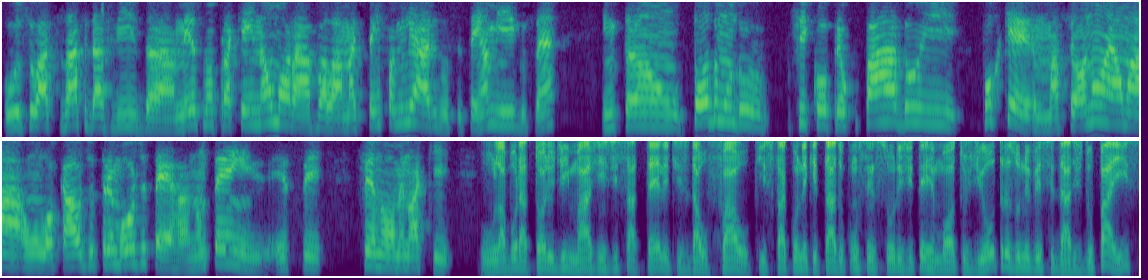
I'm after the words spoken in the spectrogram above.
os WhatsApp da vida, mesmo para quem não morava lá, mas tem familiares, você tem amigos, né? Então, todo mundo ficou preocupado e por quê? Maceió não é uma, um local de tremor de terra, não tem esse fenômeno aqui. O laboratório de imagens de satélites da UFAL, que está conectado com sensores de terremotos de outras universidades do país,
